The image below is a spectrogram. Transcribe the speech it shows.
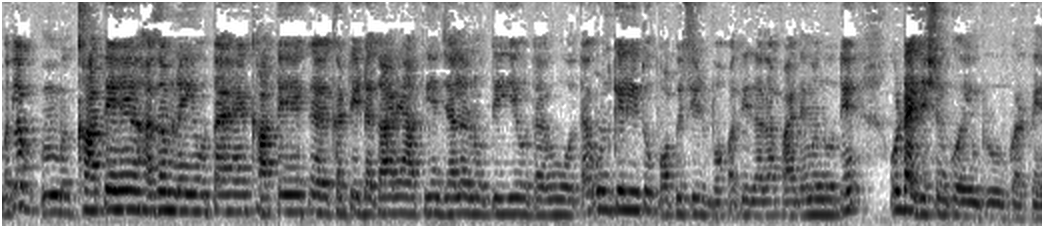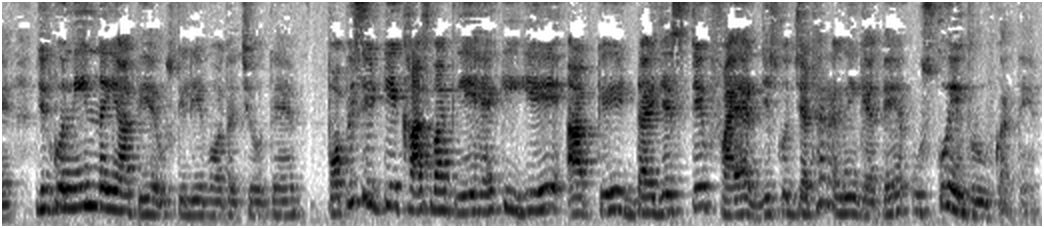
मतलब खाते हैं, हजम नहीं होता है, खाते हैं कटी डकारें आती हैं, जलन होती है, ये होता है, वो होता है, उनके लिए तो पॉपी सीड बहुत ही ज़्यादा फ़ायदेमंद होते हैं और डाइजेशन को इम्प्रूव करते हैं। जिनको नींद नहीं आती है, उसके लिए बहुत अच्छे होते हैं। पॉपी सीड की एक खास बात यह है कि ये आपके डाइजेस्टिव फायर, जिसको जठर अग्नि कहते हैं, उसको इम्प्रूव करते हैं।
